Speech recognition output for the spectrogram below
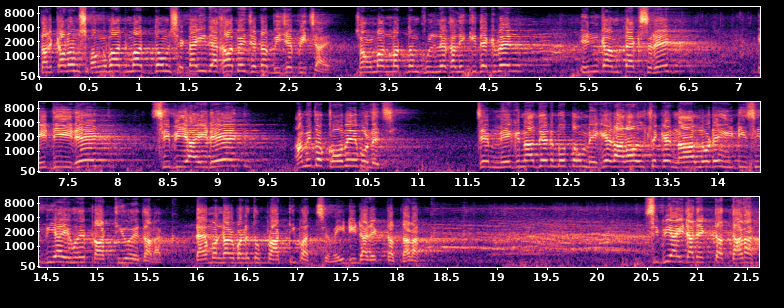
তার কারণ সংবাদ মাধ্যম সেটাই দেখাবে যেটা বিজেপি চায়। সংবাদ মাধ্যম খুললে খালি কি দেখবেন? Income tax rate ED rate CBI rate আমি তো কবে বলেছি? যে মেঘনাদের মতো মেঘের আড়াল থেকে না লড়ে ইডি সিবিআই হয়ে প্রার্থী হয়ে দাঁড়াক। ডায়মন্ড হারবারে তো প্রার্থী পাচ্ছে না ইডি ডাইরেক্টর দাঁড়াক। সিবিআই ডাইরেক্টর দাঁড়াক।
